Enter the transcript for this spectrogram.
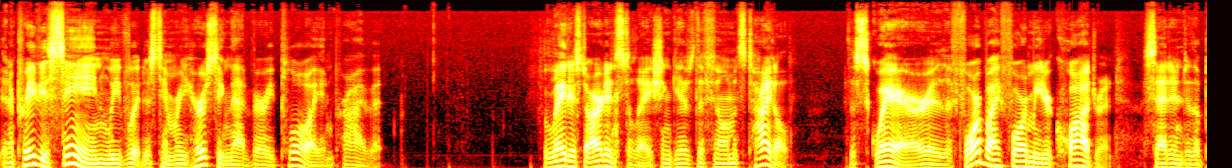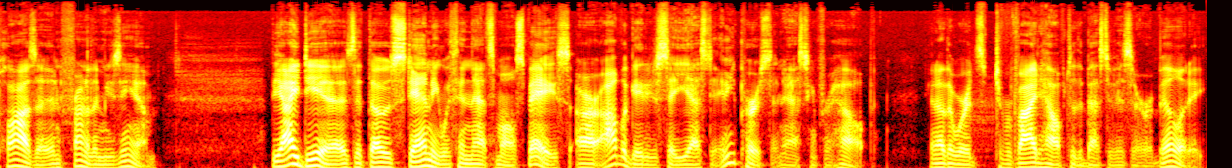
in a previous scene, we've witnessed him rehearsing that very ploy in private. The latest art installation gives the film its title. The square is a 4 by 4 meter quadrant set into the plaza in front of the museum. The idea is that those standing within that small space are obligated to say yes to any person asking for help. In other words, to provide help to the best of his or her ability.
